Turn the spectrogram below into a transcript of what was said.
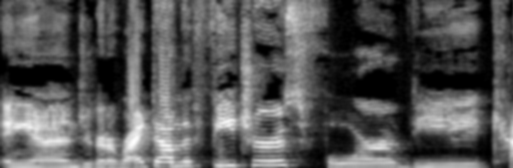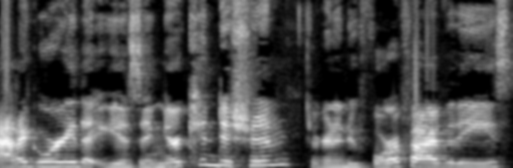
and you're going to write down the features for the category that is in your condition. You're going to do four or five of these,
